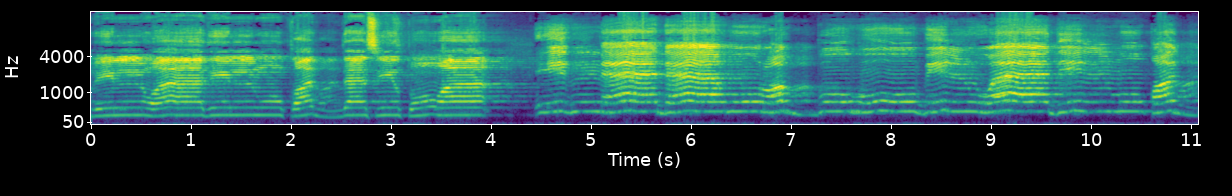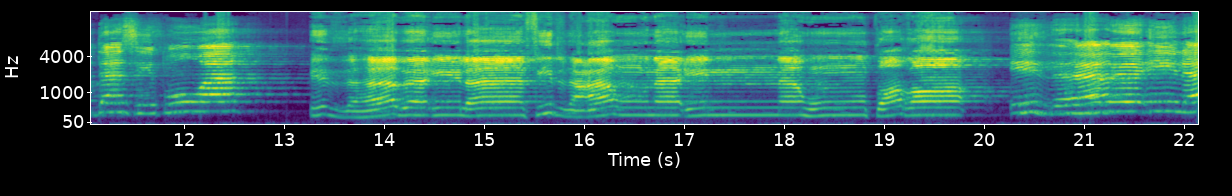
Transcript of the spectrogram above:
بالوادي المقدس طوى. إذ ناداه ربه بالوادي المقدس طوى. اذهب إلى فرعون إنه طغى. اذهب إلى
